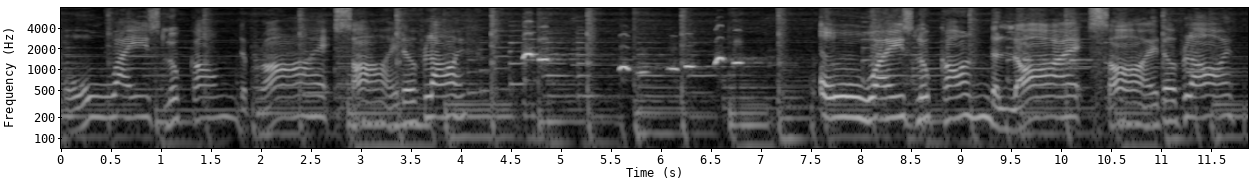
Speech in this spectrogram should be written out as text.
Always look on the bright side of life. Always look on the light side of life.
